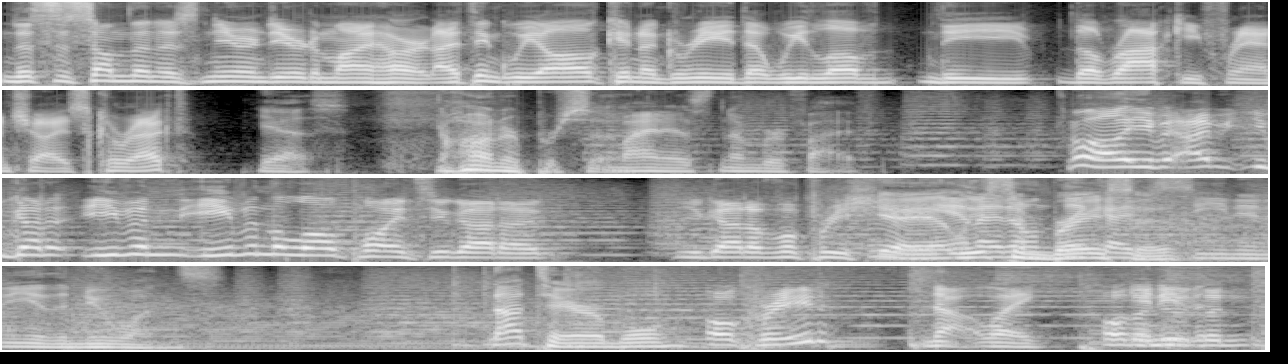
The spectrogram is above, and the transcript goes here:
this is something that's near and dear to my heart. I think we all can agree that we love the the Rocky franchise, correct? Yes, 100%. minus number five. Well, even I, you got to even even the low points. You gotta you gotta appreciate. Yeah, At and least I don't embrace think I've it. seen any of the new ones. Not terrible. Oh, Creed. No, like Oh, the any new- the- the-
